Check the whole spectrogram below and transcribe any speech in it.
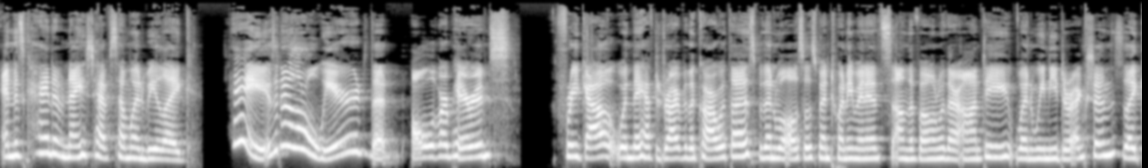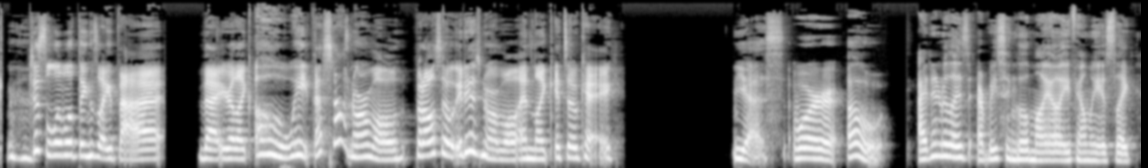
And it's kind of nice to have someone be like, hey, isn't it a little weird that all of our parents freak out when they have to drive in the car with us, but then we'll also spend 20 minutes on the phone with our auntie when we need directions? Like mm-hmm. just little things like that that you're like, oh, wait, that's not normal. But also it is normal and like it's okay. yes. Or, oh, I didn't realize every single Malayali family is like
